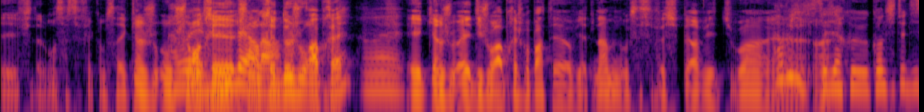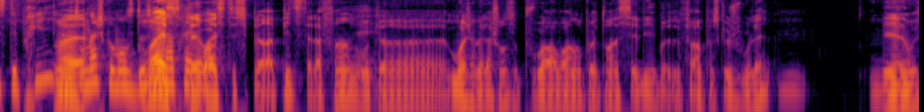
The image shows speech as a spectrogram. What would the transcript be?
Et finalement ça s'est fait comme ça. Et 15 jours, ah je suis rentré, je suis rentré deux jours après. Et 15 jours et 10 jours après je repartais au Vietnam. Donc ça s'est fait super vite tu vois ah oui c'est à dire que quand ils te disent t'es pris le tournage commence deux semaines après ouais c'était super rapide c'était la fin. Donc euh, moi j'avais la chance de pouvoir avoir un emploi de temps assez libre et de faire un peu ce que je voulais. Mm. Mais donc,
